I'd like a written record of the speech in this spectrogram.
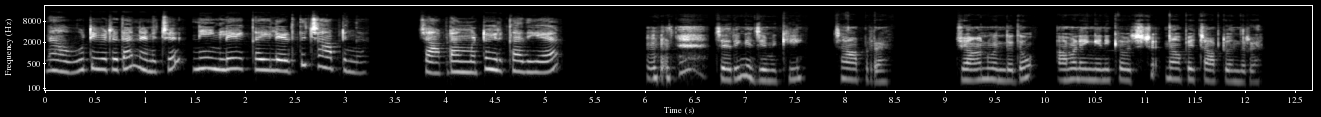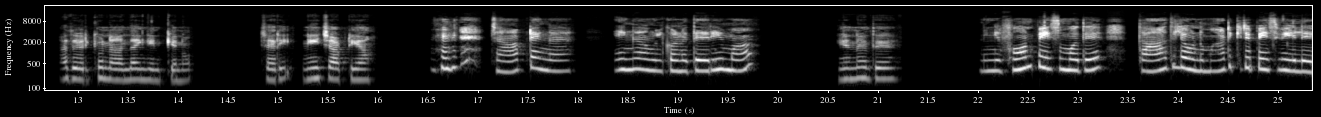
நான் ஊட்டி விடுறதா நினச்சி நீங்களே கையில் எடுத்து சாப்பிடுங்க. சாப்பிடாம மட்டும் இருக்காதீங்க. சரிங்க ஜிமிக்கி சாப்பிட்றேன். ஜான் வந்ததும் அவனை இங்கே நிற்க வச்சுட்டு நான் போய் சாப்பிட்டு வந்துடுறேன். அது வரைக்கும் நான் தான் இங்கே நிற்கணும் சரி நீ சாப்பிட்டியா? சாப்பிட்டேங்க. ஏங்க உங்களுக்கு ஒன்று தெரியுமா? என்னது? நீங்கள் ஃபோன் பேசும்போது காதில் ஒன்று மாட்டிக்கிட்டு பேசுவீங்களே.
